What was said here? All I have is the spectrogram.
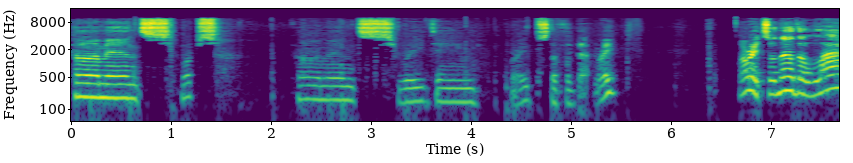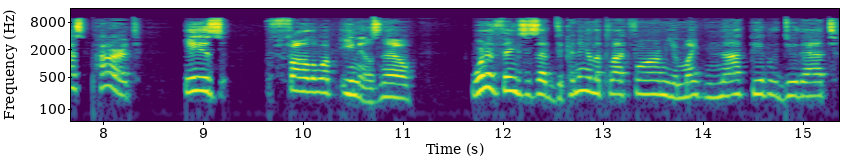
comments whoops comments rating right? Stuff like that right all right so now the last part is follow-up emails. Now one of the things is that depending on the platform you might not be able to do that.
